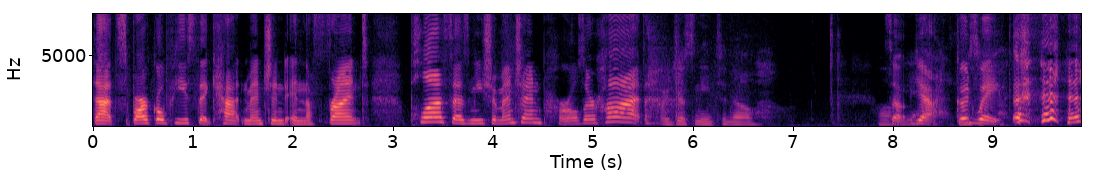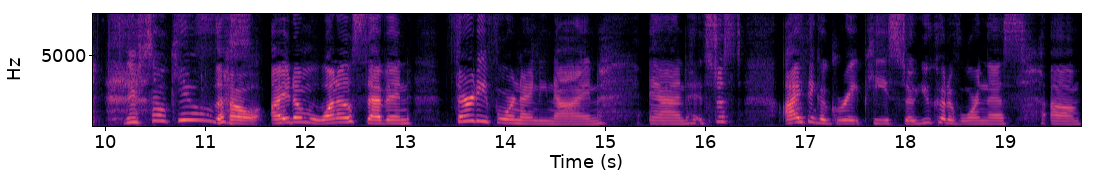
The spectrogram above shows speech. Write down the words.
that sparkle piece that Kat mentioned in the front. Plus, as Micha mentioned, pearls are hot. I just need to know. Oh, So yeah, good weight. They're so cute. so item 107, 34.99, and it's just I think a great piece. So you could have worn this um,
